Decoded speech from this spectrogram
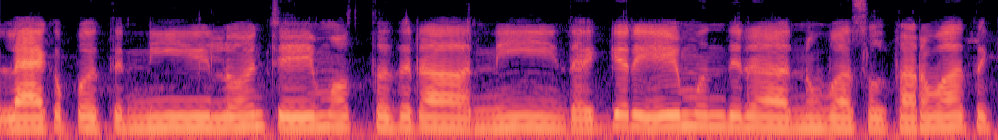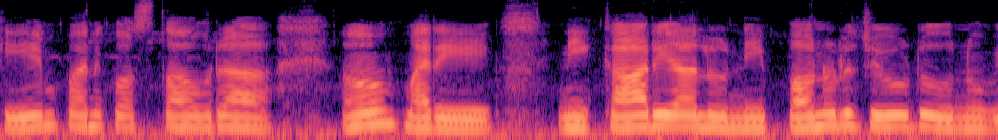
లేకపోతే నీలోంచి ఏమొస్తుందిరా నీ దగ్గర ఏముందిరా నువ్వు అసలు తర్వాతకి ఏం పనికి వస్తావురా మరి నీ కార్యాలు నీ పనులు చూడు నువ్వు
